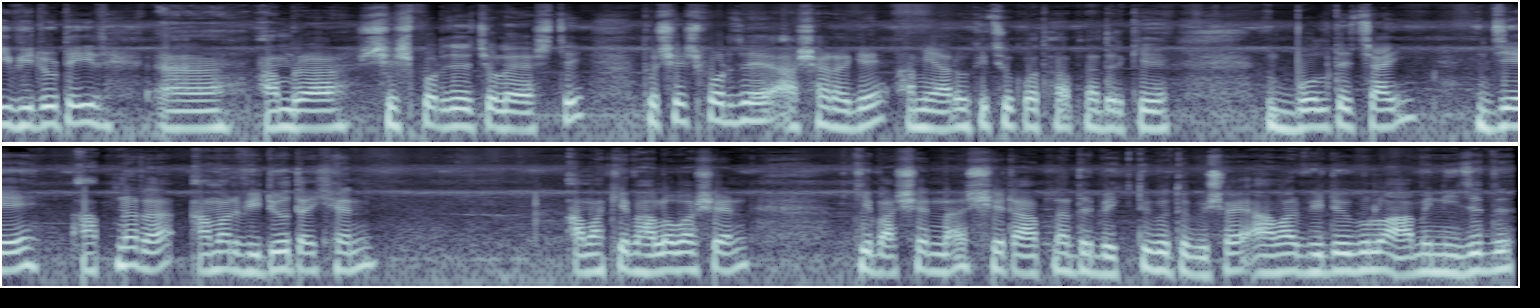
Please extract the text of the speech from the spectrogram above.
এই ভিডিওটির আমরা শেষ পর্যায়ে চলে আসছি। তো শেষ পর্যায়ে আসার আগে আমি আরও কিছু কথা আপনাদেরকে বলতে চাই যে আপনারা আমার ভিডিও দেখেন, আমাকে ভালোবাসেন কি বাসেন না, সেটা আপনাদের ব্যক্তিগত বিষয়। আমার ভিডিওগুলো আমি নিজেদের,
